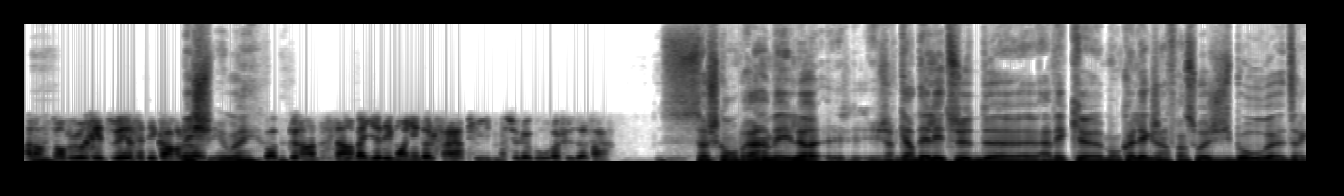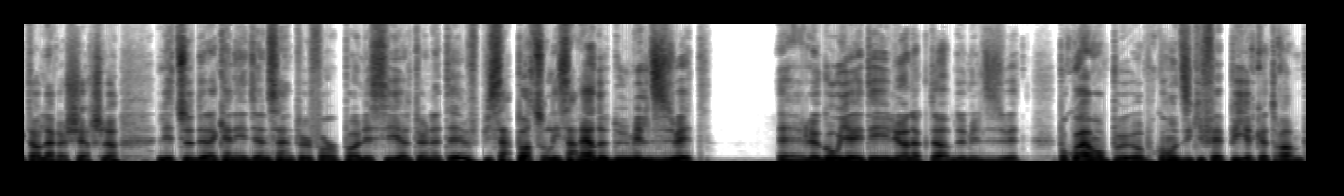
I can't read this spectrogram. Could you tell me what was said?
Alors, Hmm. si on veut réduire cet écart-là, je- ouais. qui va grandissant, ben, il y a des moyens de le faire, puis M. Legault refuse de le faire. Ça, je comprends, mais là, je regardais l'étude euh, avec euh, mon collègue Jean-François Gibault, euh, directeur de la recherche, l'étude de la Canadian Center for Policy Alternative, puis ça porte sur les salaires de 2018. Euh, Legault, il a été élu en octobre 2018. Pourquoi on peut, pourquoi on dit qu'il fait pire que Trump?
